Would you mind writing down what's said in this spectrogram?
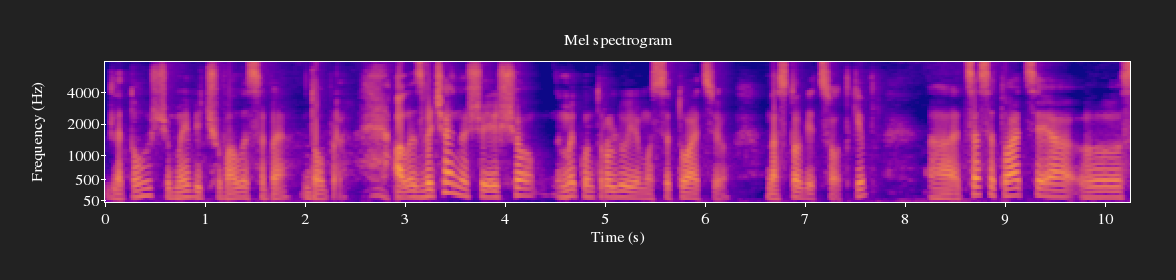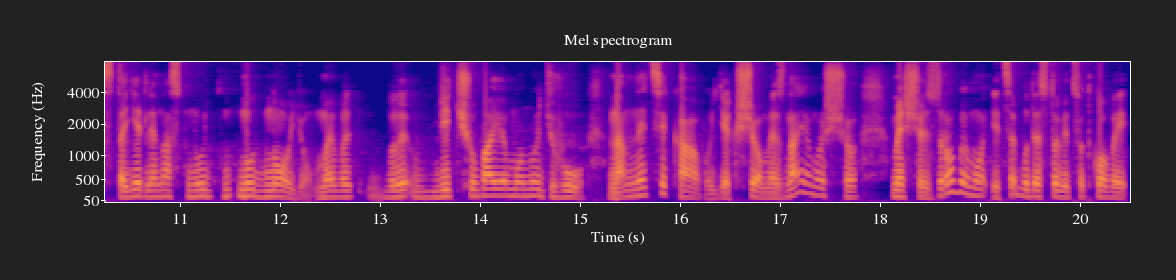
для того, щоб ми відчували себе добре. Але звичайно, що якщо ми контролюємо ситуацію на 100%, е, ця ситуація е, стає для нас нудною. Ми відчуваємо нудьгу. Нам не цікаво, якщо ми знаємо, що ми щось зробимо, і це буде 100%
